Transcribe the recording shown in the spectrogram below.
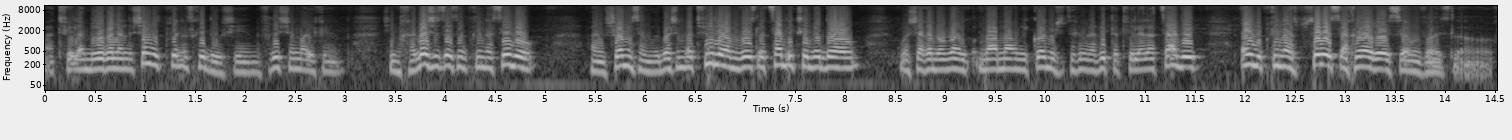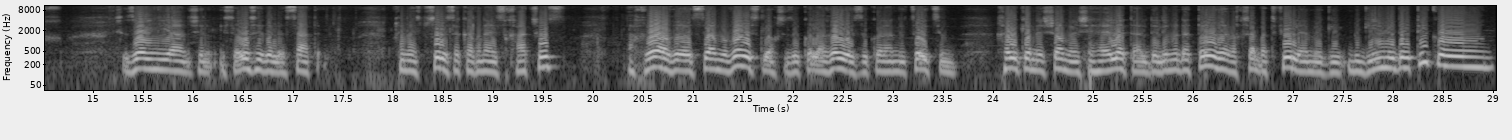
והתפילה מאירה לנשום את מבחינת חידושין, נפריש המייכן, שהיא מחדשת את זה מבחינת סיבור. והנשום הזה מלבשם בתפילה, מבואס לצדיק שבדור, כמו שהרב אמר, אמר מקודם, שצריכים להביא את התפילה לצדיק, אין מבחינת פסולס אחרי הרסר מבואס לך. שזה עניין של איסרוסי דלסתר. מבחינת פסולס הכוונה איסחטשוס, אחרי הרסר מבואס לך, שזה כל הרייס, זה כל הניצוצים, חלק הנשום שהעלית על ידי לימוד התורה, ועכשיו בתפילה הם מגיעים לידי תיקון.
